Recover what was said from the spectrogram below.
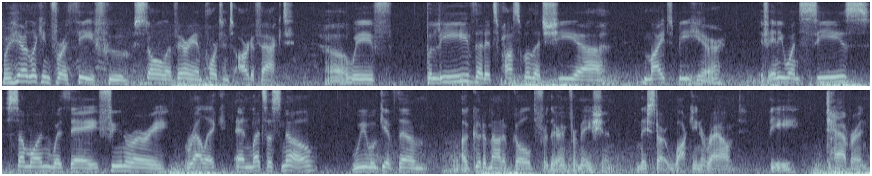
We're here looking for a thief who stole a very important artifact. Uh, we've believe that it's possible that she uh, might be here. If anyone sees someone with a funerary relic and lets us know, we will give them a good amount of gold for their information. And they start walking around the tavern.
